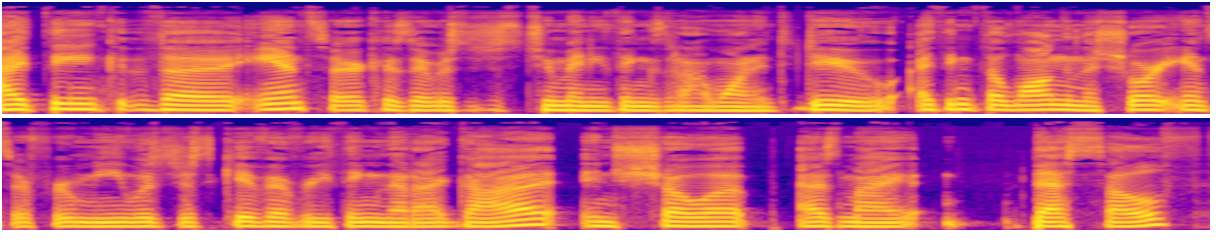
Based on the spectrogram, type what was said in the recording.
I think the answer, because there was just too many things that I wanted to do, I think the long and the short answer for me was just give everything that I got and show up as my best self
